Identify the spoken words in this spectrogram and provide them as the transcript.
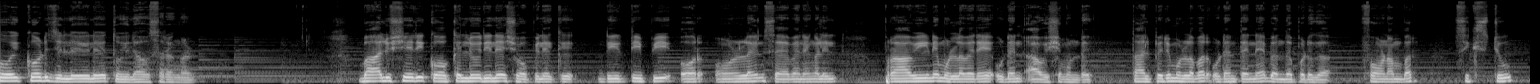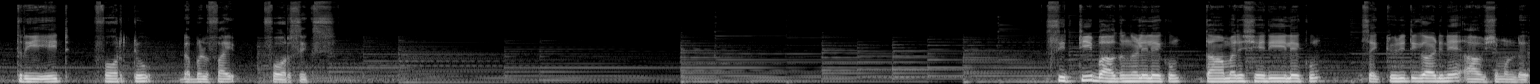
കോഴിക്കോട് ജില്ലയിലെ തൊഴിലവസരങ്ങൾ. ബാലുശ്ശേരി കോക്കല്ലൂരിലെ ഷോപ്പിലേക്ക് D T P or online സേവനങ്ങളിൽ പ്രാവീണ്യമുള്ളവരെ ഉടൻ ആവശ്യമുണ്ട്. താൽപ്പര്യമുള്ളവർ ഉടൻ തന്നെ ബന്ധപ്പെടുക. Phone number six two three eight four two double five four six. City ഭാഗങ്ങളിലേക്കും താമരശ്ശേരിയിലേക്കും സെക്യൂരിറ്റി ഗാർഡിനെ ആവശ്യമുണ്ട്.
